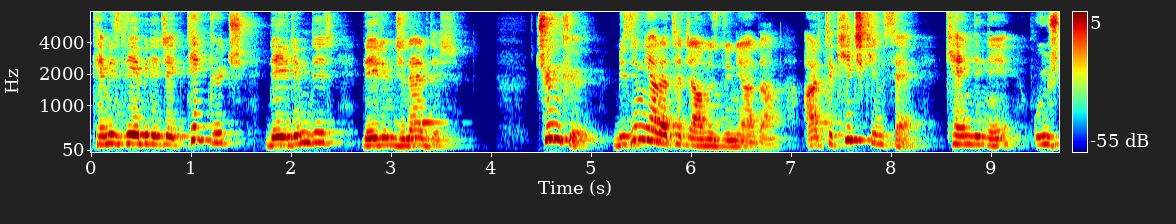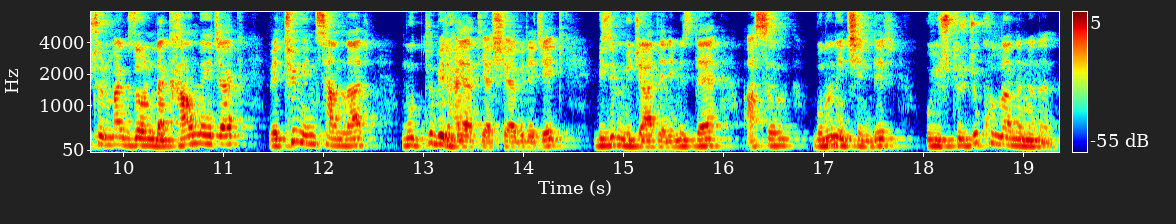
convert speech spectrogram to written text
temizleyebilecek tek güç devrimdir, devrimcilerdir. Çünkü bizim yaratacağımız dünyada artık hiç kimse kendini uyuşturmak zorunda kalmayacak ve tüm insanlar mutlu bir hayat yaşayabilecek. Bizim mücadelemiz de asıl bunun içindir. Uyuşturucu kullanımının,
